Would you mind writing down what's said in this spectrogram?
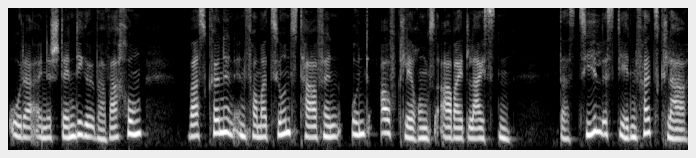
oder eine ständige Überwachung? Was können Informationstafeln und Aufklärungsarbeit leisten? Das Ziel ist jedenfalls klar.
